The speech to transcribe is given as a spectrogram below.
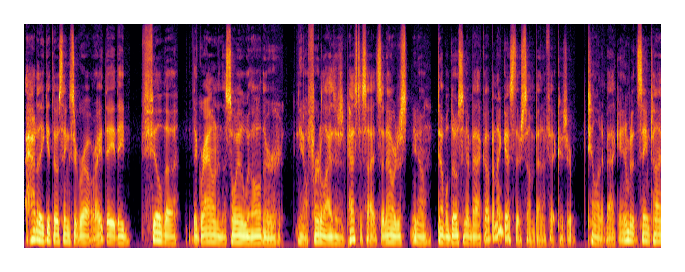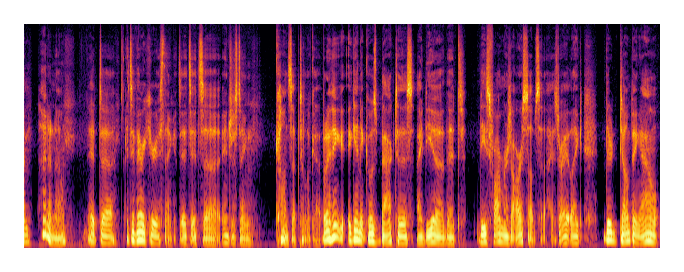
how do they get those things to grow, right? They they fill the the ground and the soil with all their you know fertilizers and pesticides. So now we're just you know double dosing it back up, and I guess there's some benefit because you're tilling it back in, but at the same time, I don't know. It uh, it's a very curious thing. It's it's it's a interesting concept to look at. But I think again, it goes back to this idea that these farmers are subsidized, right? Like they're dumping out,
